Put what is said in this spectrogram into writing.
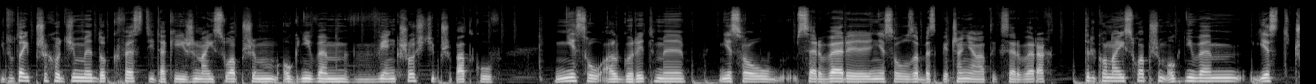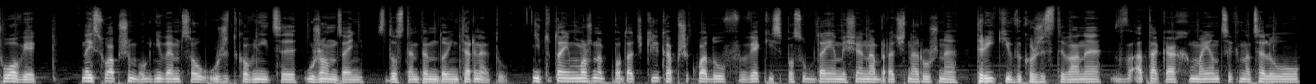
I tutaj przechodzimy do kwestii takiej, że najsłabszym ogniwem w większości przypadków nie są algorytmy, nie są serwery, nie są zabezpieczenia na tych serwerach, tylko najsłabszym ogniwem jest człowiek, Najsłabszym ogniwem są użytkownicy urządzeń z dostępem do internetu. I tutaj można podać kilka przykładów, w jaki sposób dajemy się nabrać na różne triki wykorzystywane w atakach mających na celu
